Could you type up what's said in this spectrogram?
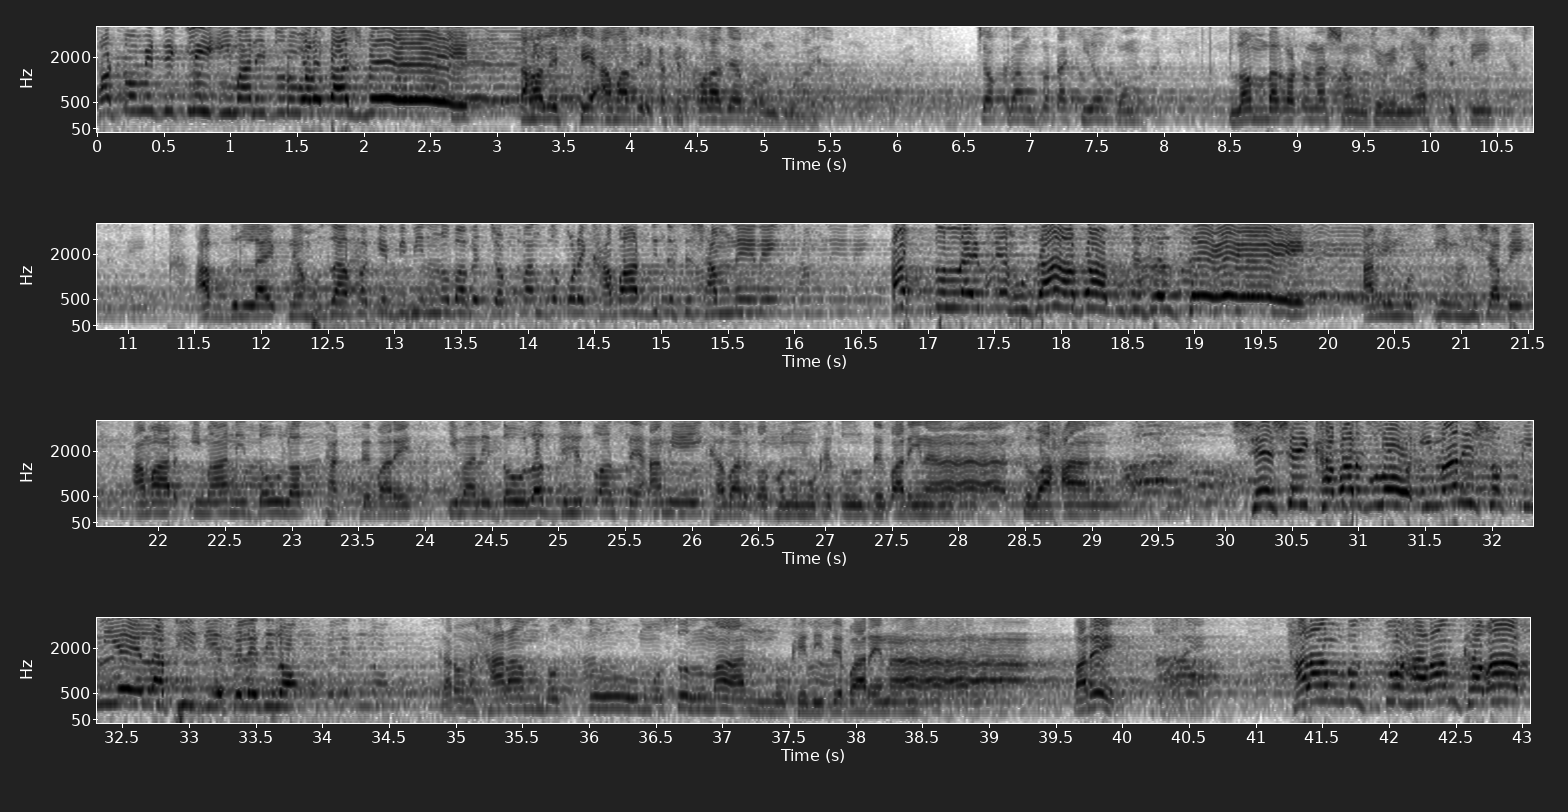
অটোমেটিকলি ইমানি দুর্বলতা আসবে। তাহলে সে আমাদের কাছে পরাজয় বরণ করবে। চক্রান্তটা কীরকম? লম্বা ঘটনার সংক্ষেপে নিয়ে আসতেছি। আব্দুল্লাহ ইবনে হুজাফাকে বিভিন্নভাবে চক্রান্ত করে খাবার দিতেছে সামনে এনে। আব্দুল্লাহ ইবনে হুজাফা বুঝে ফেলছে, আমি মুসলিম হিসাবে আমার ইমানি দৌলত থাকতে পারে। ইমানি দৌলত যেহেতু আছে, আমি এই খাবার কখনো মুখে তুলতে পারি না। সুবাহান সে সেই খাবারগুলো ইমানি শক্তি নিয়ে লাথি দিয়ে ফেলে দিল। কারণ হারাম বস্তু মুসলমান মুখে দিতে পারে না। পারে? হারাম বস্তু, হারাম খাবার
